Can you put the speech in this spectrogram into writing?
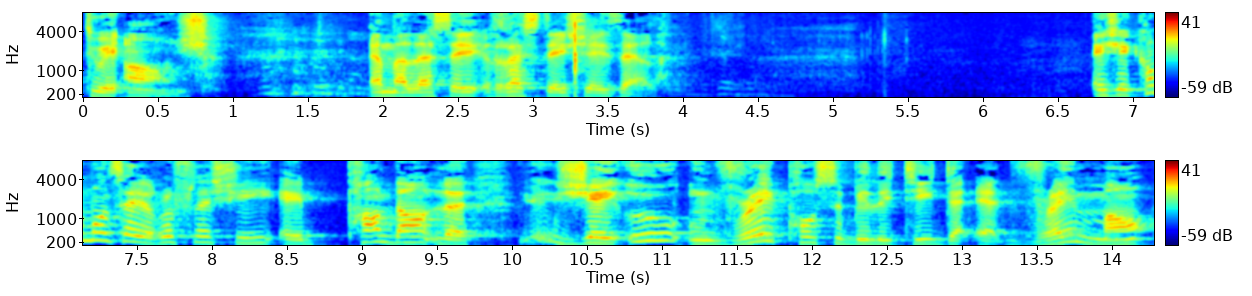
tu es ange. Elle m'a laissé rester chez elle. Et j'ai commencé à réfléchir et pendant le, j'ai eu une vraie possibilité d'être vraiment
